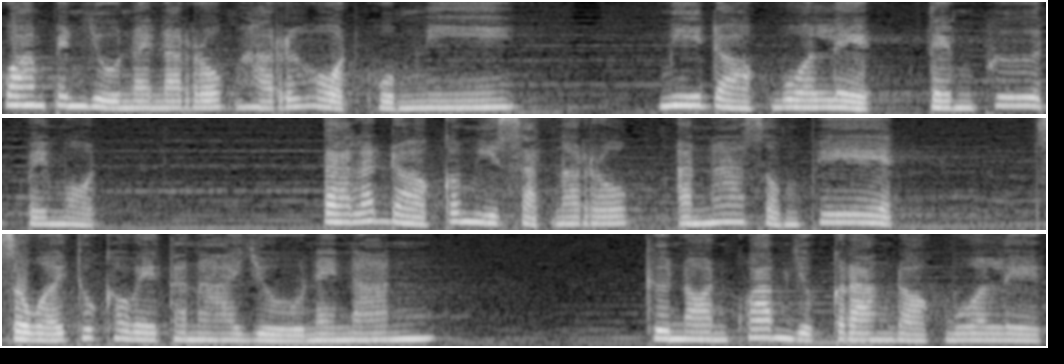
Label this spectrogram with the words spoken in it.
ความเป็นอยู่ในนรกหฤโหดขุมนี้ มีดอกบัวเหล็กเต็มพืชไปหมด แต่ละดอกก็มีสัตว์นรกอันน่าสมเพชสวยทุกขเวทนาอยู่ในนั้น คือนอนคว่ำอยู่กลางดอกบัวเหล็ก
